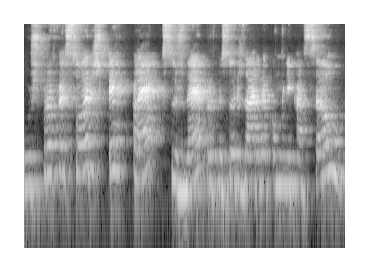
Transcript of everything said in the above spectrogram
os professores perplexos, né, professores da área da comunicação,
